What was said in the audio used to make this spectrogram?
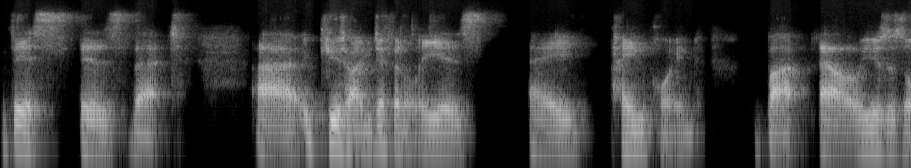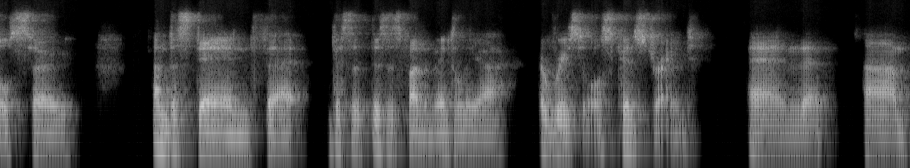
this is that uh, queue time definitely is a pain point, but our users also understand that this is this is fundamentally a, a resource constraint and that um,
